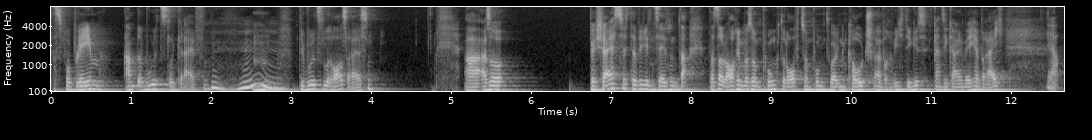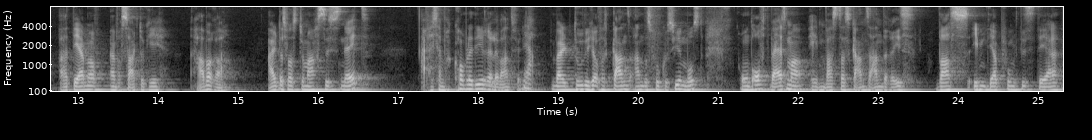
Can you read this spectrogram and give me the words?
das Problem an der Wurzel greifen, mhm. mhm. die Wurzel rausreißen. Ah, also bescheißt euch da wirklich selbst. Und da, das ist halt auch immer so ein Punkt oder oft so ein Punkt, wo halt ein Coach einfach wichtig ist, ganz egal in welcher Bereich, ja. Äh, der einfach sagt, okay, Haberer, all das, was du machst, ist nett, aber ist einfach komplett irrelevant für dich, ja. weil du dich auf was ganz anderes fokussieren musst. Und oft weiß man eben, was das ganz andere ist, was eben der Punkt ist, der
